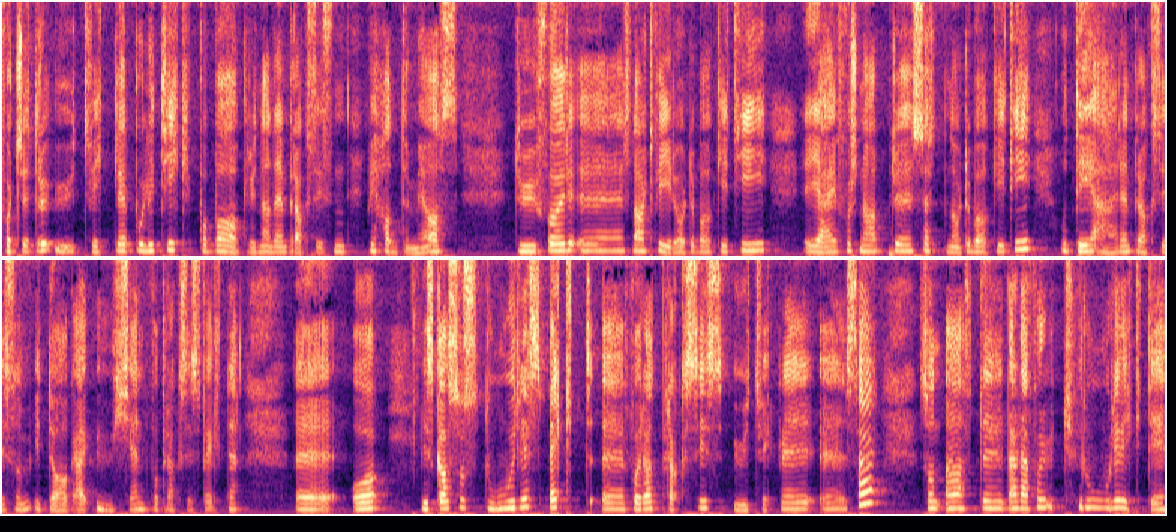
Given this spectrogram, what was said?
fortsetter å utvikle politikk på bakgrunn av den praksisen vi hadde med oss. Du får eh, snart fire år tilbake i tid, jeg får snart eh, 17 år tilbake i tid. Og det er en praksis som i dag er ukjent for praksisfeltet. Eh, og vi skal ha så stor respekt eh, for at praksis utvikler eh, seg. sånn at eh, Det er derfor utrolig viktig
